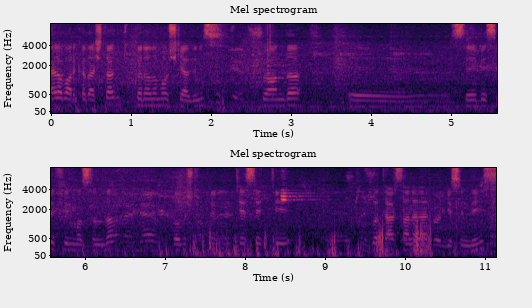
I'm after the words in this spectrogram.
Merhaba arkadaşlar, YouTube kanalıma hoş geldiniz. Şu anda eee SBS firmasında dalış tüplerinin test ettiği eee, Tuzla Tersaneler bölgesindeyiz.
